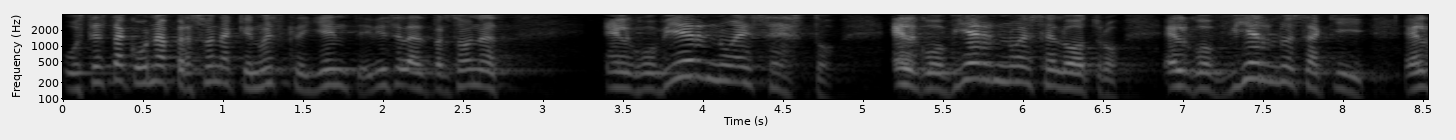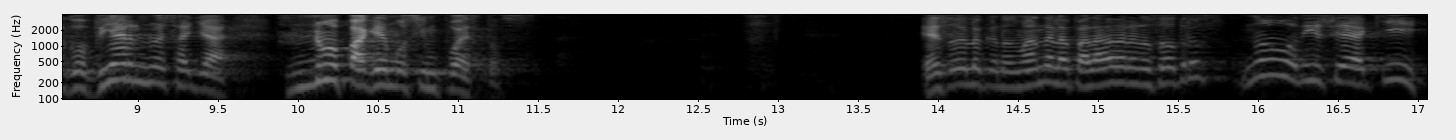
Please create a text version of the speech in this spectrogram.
usted está con una persona que no es creyente y dice a las personas, el gobierno es esto, el gobierno es el otro, el gobierno es aquí, el gobierno es allá, no paguemos impuestos. ¿Eso es lo que nos manda la palabra a nosotros? No, dice aquí,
